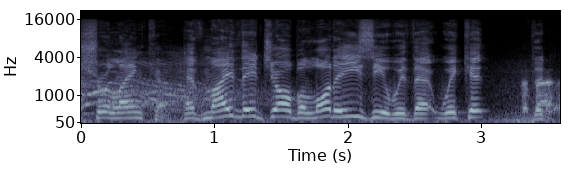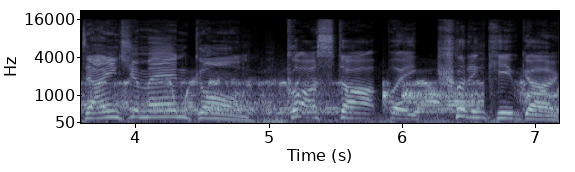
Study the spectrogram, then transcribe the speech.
Sri Lanka have made their job a lot easier with that wicket. The danger man gone. Got a start, but he couldn't keep going.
